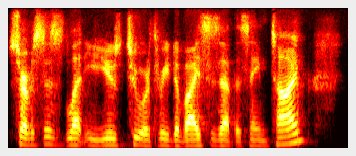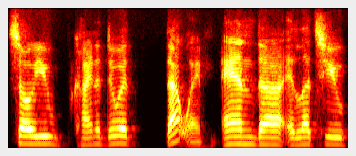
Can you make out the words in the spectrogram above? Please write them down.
services let you use two or three devices at the same time. So you kind of do it that way. And uh, it lets you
